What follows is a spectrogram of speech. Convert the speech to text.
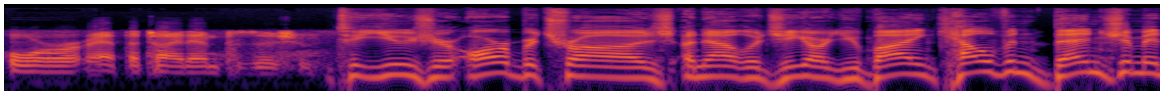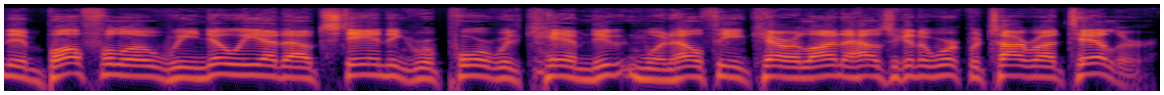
or at the tight end position. To use your arbitrage analogy, are you buying Kelvin Benjamin in Buffalo? We know he had outstanding rapport with Cam Newton when healthy in Carolina. How's it going to work with Tyrod Taylor?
